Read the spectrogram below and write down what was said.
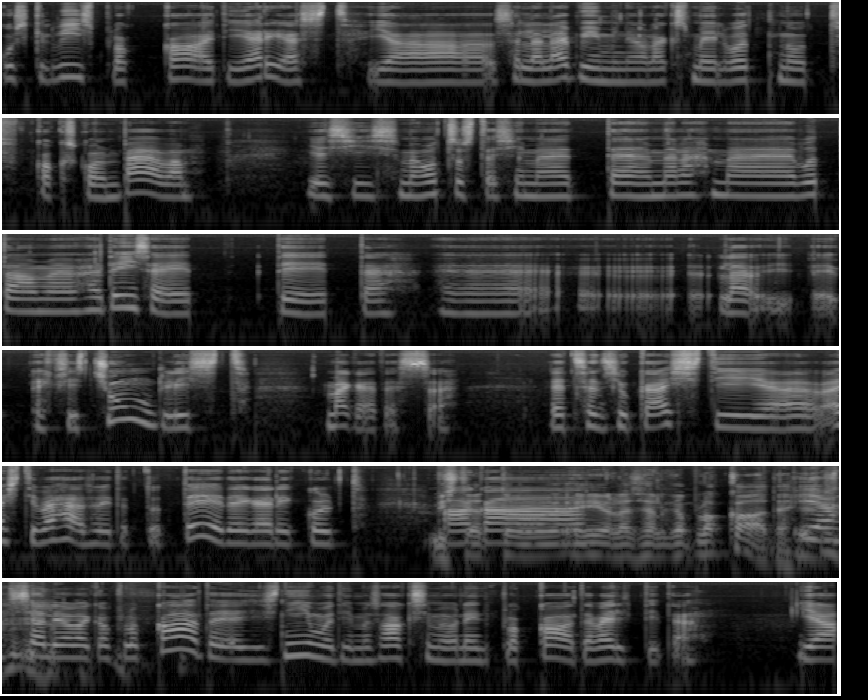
kuskil viis blokaadi järjest ja selle läbimine oleks meil võtnud kaks-kolm päeva. Ja siis me otsustasime, et me lähme võtame ühe teise tee ette ehk siis džunglist mägedesse et see on niisugune hästi-hästi vähe sõidetud tee tegelikult. mistõttu aga... ei ole seal ka blokaade. jah, seal ei ole ka blokaade ja siis niimoodi me saaksime neid blokaade vältida ja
